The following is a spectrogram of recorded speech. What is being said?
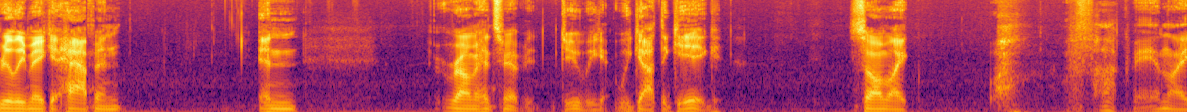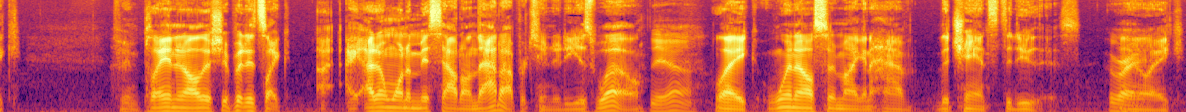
really make it happen. And Roman hits me up, dude. We got, we got the gig. So I'm like, oh, fuck, man. Like I've been planning all this shit, but it's like I, I don't want to miss out on that opportunity as well. Yeah. Like when else am I going to have the chance to do this? You know, Right. like,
